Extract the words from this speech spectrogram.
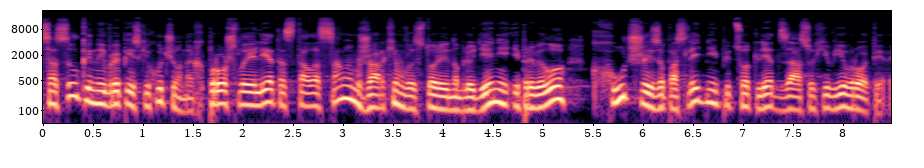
Со ссылкой на европейских ученых. Прошлое лето стало самым жарким в истории наблюдений и привело к худшей за последние 500 лет засухи в Европе.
